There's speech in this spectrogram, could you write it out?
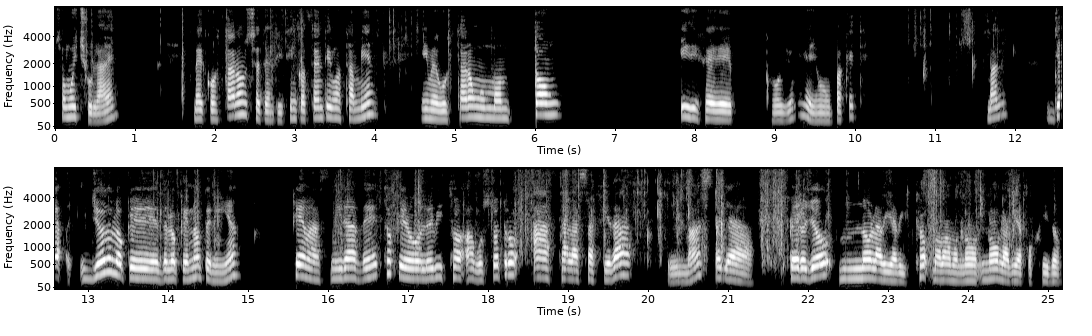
son muy chulas, ¿eh? Me costaron 75 céntimos también y me gustaron un montón. Y dije, yo me llevo un paquete. ¿Vale? Ya, yo de lo que de lo que no tenía, ¿qué más? Mirad, de esto que os lo he visto a vosotros hasta la saciedad y más allá. Pero yo no la había visto, vamos, no, no la había cogido.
